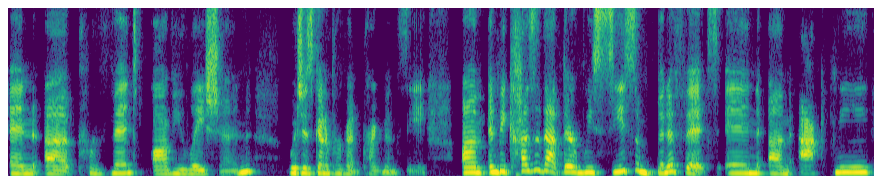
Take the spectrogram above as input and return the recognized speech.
and uh, prevent ovulation, which is going to prevent pregnancy. Um, and because of that, there we see some benefits in um, acne,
